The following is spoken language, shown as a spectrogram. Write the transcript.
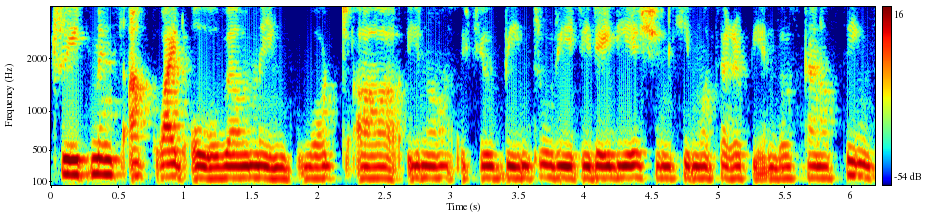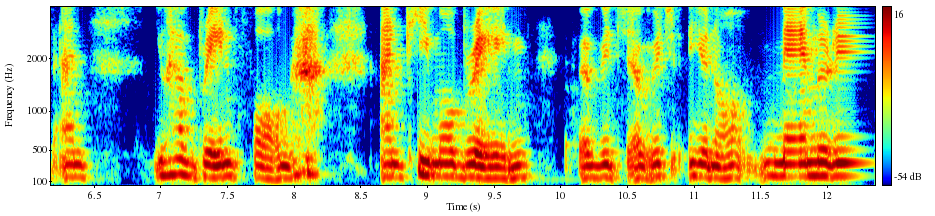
treatments are quite overwhelming what uh, you know if you've been through radiation chemotherapy and those kind of things. And you have brain fog and chemo brain uh, which uh, which you know memory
